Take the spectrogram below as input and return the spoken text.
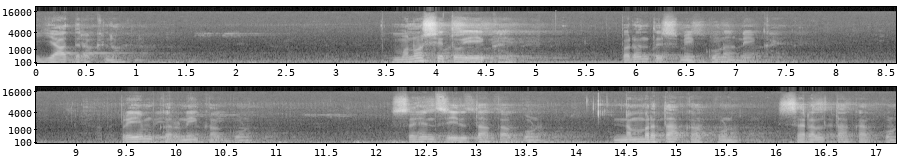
याद रखना, मनुष्य तो एक है, परंतु इसमें गुण अनेक है। प्रेम करने का गुण, सहनशीलता का गुण, नम्रता का गुण, सरलता का गुण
